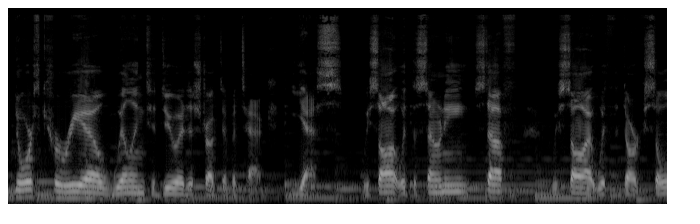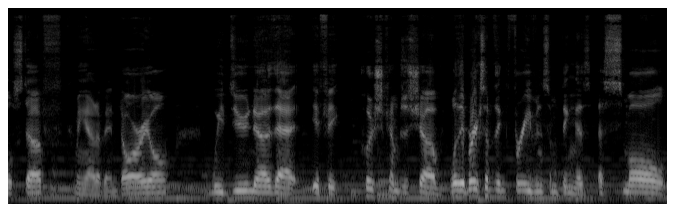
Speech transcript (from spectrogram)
North Korea willing to do a destructive attack? Yes. We saw it with the Sony stuff. We saw it with the Dark Seoul stuff coming out of Andariel. We do know that if it push comes to shove, will they break something for even something as a small,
